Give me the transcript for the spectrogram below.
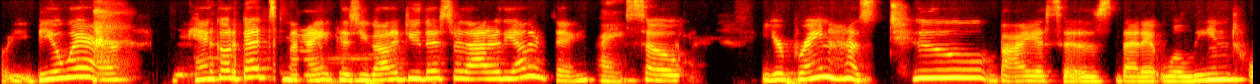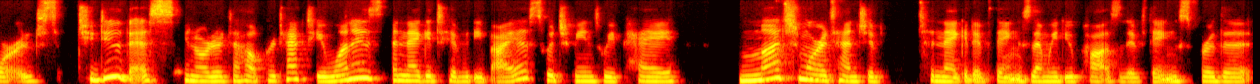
or be aware you can't go to bed tonight because you got to do this or that or the other thing. Right. So your brain has two biases that it will lean towards to do this in order to help protect you. One is a negativity bias, which means we pay much more attention to negative things than we do positive things for the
